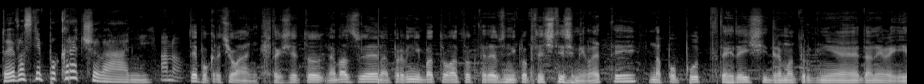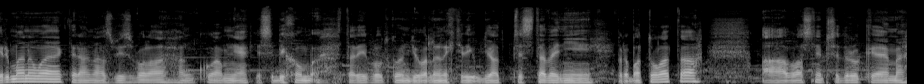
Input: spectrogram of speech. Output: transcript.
To je vlastně pokračování. Ano. To je pokračování. Takže to navazuje na první batolato, které vzniklo před čtyřmi lety na poput tehdejší dramaturgně Daniely Jirmanové, která nás vyzvala, Hanku a mě, jestli bychom tady v Loutkovém divadle nechtěli udělat představení pro batolata a vlastně před rokem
